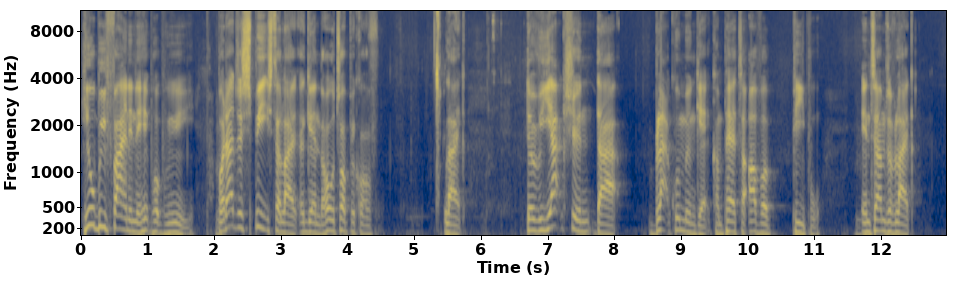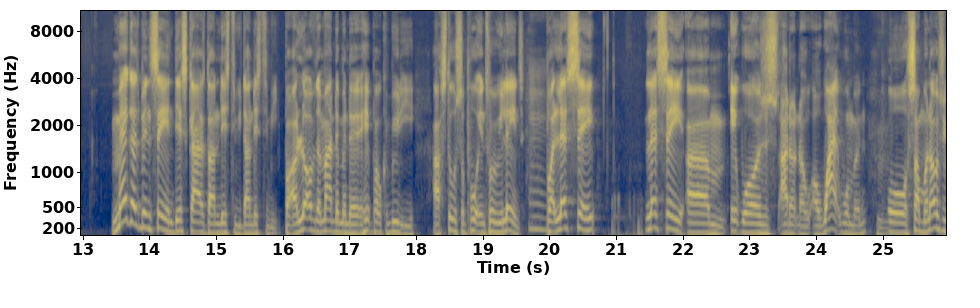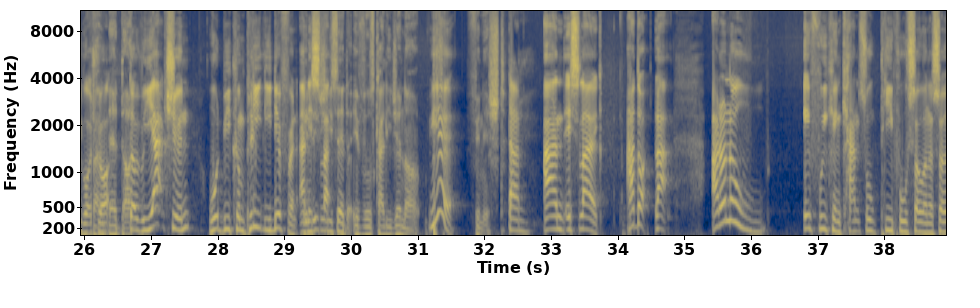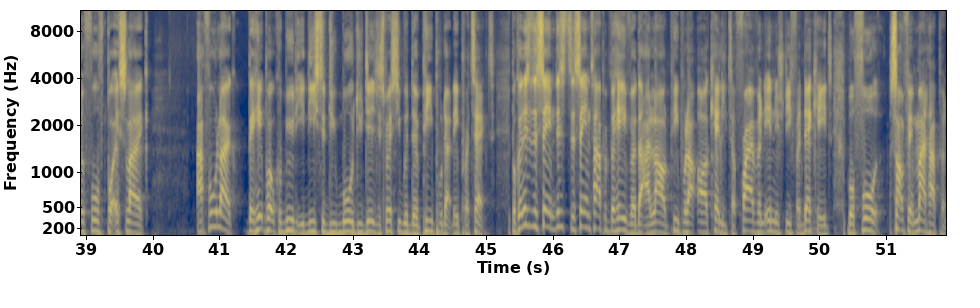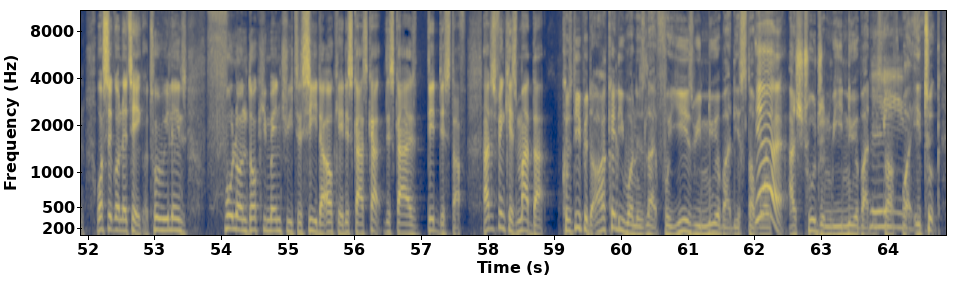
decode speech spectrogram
he'll be fine in the hip hop community. But that just speaks to like again the whole topic of like the reaction that black women get compared to other people in terms of like Meg has been saying this guy's done this to me, done this to me, but a lot of the man them in the hip hop community are still supporting Tory Lanez. But let's say, let's say um it was I don't know a white woman or someone else who got Fam, shot. The reaction would be completely different, and And it's she like said if it was Kylie Jenner, yeah, finished. Done. and it's like I don't like I don't know if we can cancel people so on and so forth, but it's like I feel like the hip hop community needs to do more due diligence, especially with the people that they protect, because this is the same. This is the same type of behavior that allowed people like R. Kelly to thrive in the industry for decades before something mad happened. What's it going to take? A Tory Lanez full on documentary to see that okay, this guy's cat, this guy's did this stuff. I just think it's mad that Because deep in the R. Kelly one is like for years we knew about this stuff. Well, Yeah. as children we knew about this Please. stuff, but it took.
